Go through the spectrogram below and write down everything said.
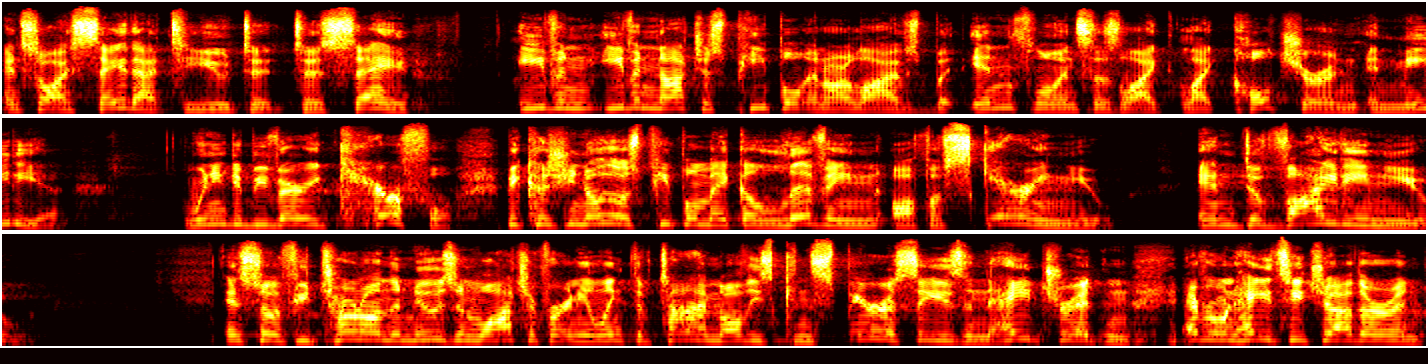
And so I say that to you to, to say, even, even not just people in our lives, but influences like, like culture and, and media. We need to be very careful because you know those people make a living off of scaring you and dividing you. And so if you turn on the news and watch it for any length of time, all these conspiracies and hatred and everyone hates each other and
